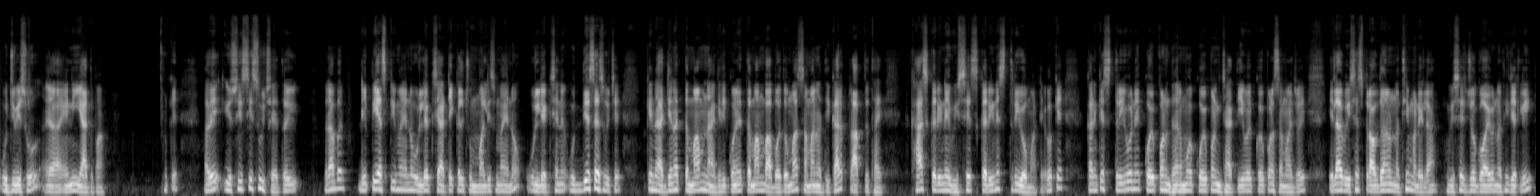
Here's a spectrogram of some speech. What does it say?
ઉજવીશું એની યાદમાં. ઓકે? હવે યુસીસી શું છે? તો બરાબર? ડીપીએસપીમાં એનો ઉલ્લેખ છે, આર્ટિકલ ચુમ્માલીસમાં એનો ઉલ્લેખ છે અને ઉદ્દેશ્ય શું છે કે રાજ્યના તમામ નાગરિકોને તમામ બાબતોમાં સમાન અધિકાર પ્રાપ્ત થાય, ખાસ કરીને વિશેષ કરીને સ્ત્રીઓ માટે, ઓકે? કારણ કે સ્ત્રીઓને કોઈપણ ધર્મ હોય કોઈપણ જાતિ હોય કોઈપણ સમાજ હોય એટલા વિશેષ પ્રાવધાનો નથી મળેલા, વિશેષ જોગવાઈઓ નથી જેટલી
